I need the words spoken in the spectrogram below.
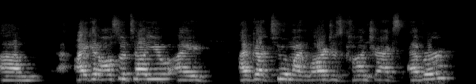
Um, I can also tell you, I I've got two of my largest contracts ever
